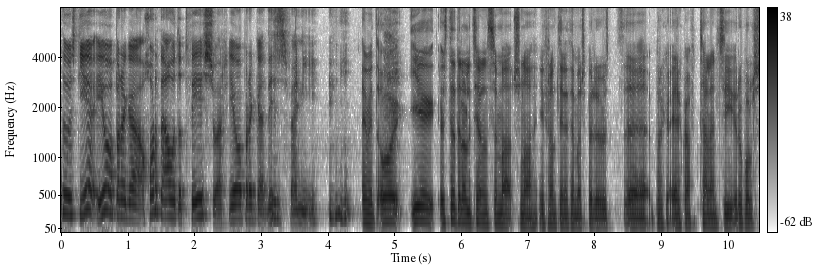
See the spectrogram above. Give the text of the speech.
þú veist, ég, ég var bara ekki að horfa á þetta tvisvar. Ég var bara ekki að, this is funny. Einmitt, og ég, veist, þetta er alveg challenge sem að svona í framtíðinni þegar maður spyrir veist, uh, bara, eitthvað- er eitthvað challenge í RuPaul's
